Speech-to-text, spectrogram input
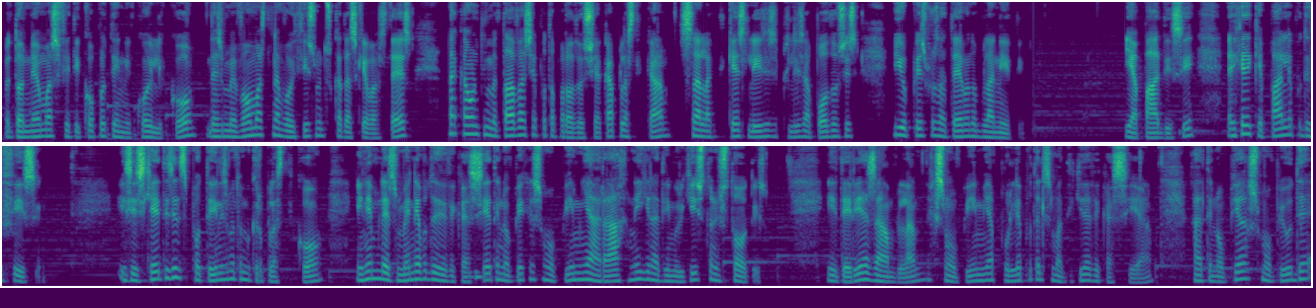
Με το νέο μας φυτικό πρωτεϊνικό υλικό, δεσμευόμαστε να βοηθήσουμε τους κατασκευαστές να κάνουν τη μετάβαση από τα παραδοσιακά πλαστικά σε εναλλακτικές λύσεις υψηλής απόδοσης, οι οποίες προστατεύουν τον πλανήτη. Η απάντηση έρχεται και πάλι από τη φύση. Η συσχέτιση της πρωτενη με το μικροπλαστικό είναι εμπνευσμένη από τη διαδικασία την οποία χρησιμοποιεί μια ράχνη για να δημιουργήσει τον ιστό της. Η εταιρεία Zambla χρησιμοποιεί μια πολύ αποτελεσματική διαδικασία, κατά την οποία χρησιμοποιούνται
